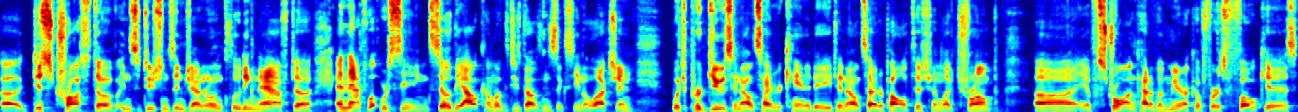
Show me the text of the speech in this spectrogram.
uh, distrust of institutions in general, including NAFTA, and that's what we're seeing. So the outcome of the 2016 election, which produced an outsider candidate, an outsider politician like Trump, uh, a strong kind of America First focus,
